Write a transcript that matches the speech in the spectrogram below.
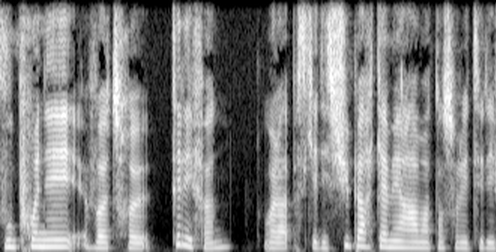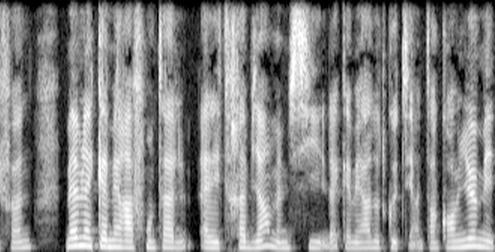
Vous prenez votre téléphone, voilà, parce qu'il y a des super caméras maintenant sur les téléphones. Même la caméra frontale, elle est très bien, même si la caméra d'autre côté est encore mieux. Mais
